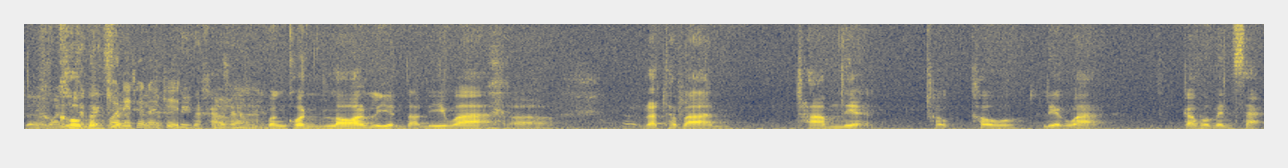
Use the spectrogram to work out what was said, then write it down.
เอ่อโควิด วันนี้ธนกิจ นะครับใช่ บางคนล้อเลียนตอนนี้ว่าเอ่อรัฐบาลทรัมป์เนี่ยเขาเขาเรียกว่า government sack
